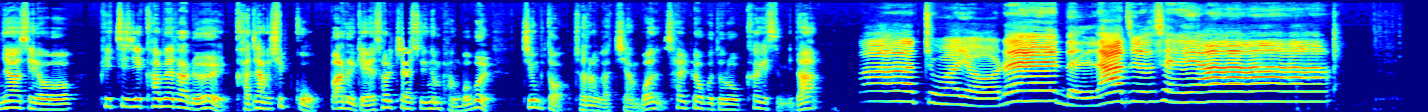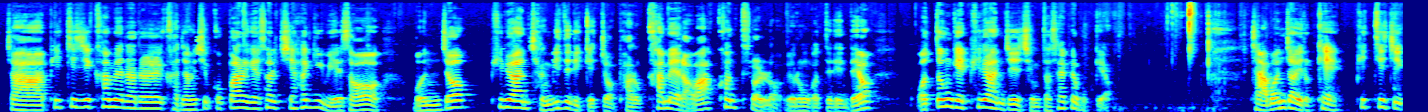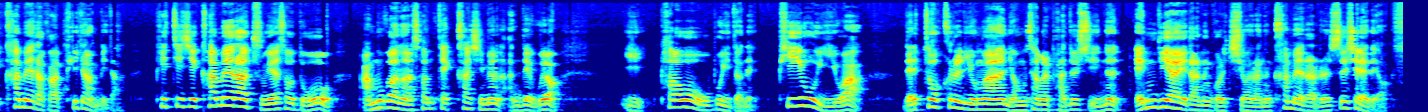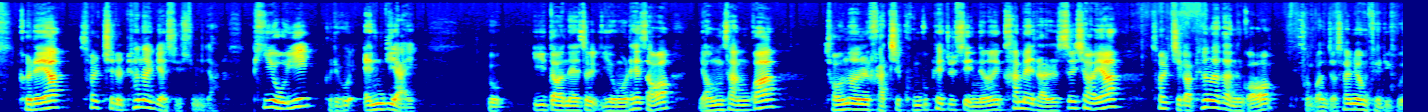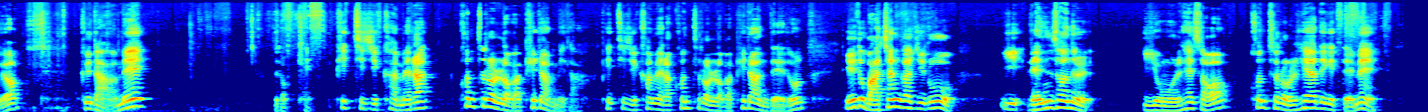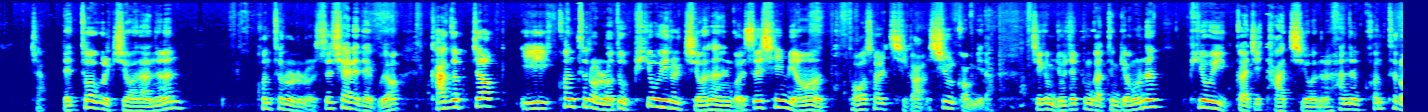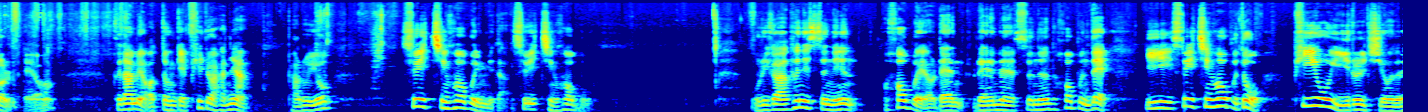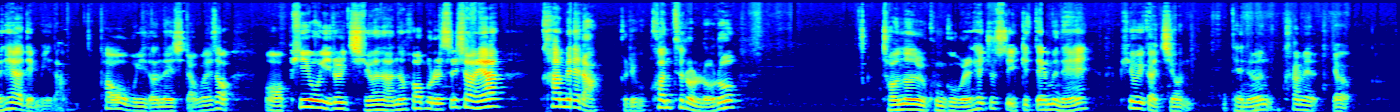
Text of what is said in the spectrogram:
안녕하세요. PTZ 카메라를 가장 쉽고 빠르게 설치할 수 있는 방법을 지금부터 저랑 같이 한번 살펴보도록 하겠습니다. 아, 좋아요를 눌러주세요. 자, PTZ 카메라를 가장 쉽고 빠르게 설치하기 위해서 먼저 필요한 장비들이 있겠죠. 바로 카메라와 컨트롤러 이런 것들인데요. 어떤 게 필요한지 지금부터 살펴볼게요. 자, 먼저 이렇게 PTZ 카메라가 필요합니다. PTZ 카메라 중에서도 아무거나 선택하시면 안 되고요. 이 파워 오브 이더넷 PoE와 네트워크를 이용한 영상을 받을 수 있는 NDI라는 걸 지원하는 카메라를 쓰셔야 돼요. 그래야 설치를 편하게 할 수 있습니다. PoE 그리고 NDI 요 이더넷을 이용을 해서 영상과 전원을 같이 공급해 줄 수 있는 카메라를 쓰셔야 설치가 편하다는 거 먼저 설명드리고요. 그 다음에 이렇게 PTZ 카메라 컨트롤러가 필요합니다. PTZ 카메라 컨트롤러가 필요한데도 얘도 마찬가지로 이 랜선을 이용을 해서 컨트롤을 해야 되기 때문에 자, 네트워크를 지원하는 컨트롤러를 쓰셔야 되고요. 가급적 이 컨트롤러도 PoE를 지원하는 걸 쓰시면 더 설치가 쉬울 겁니다. 지금 이 제품 같은 경우는 PoE까지 다 지원을 하는 컨트롤러예요. 그 다음에 어떤 게 필요하냐? 바로 요 스위칭 허브입니다. 스위칭 허브. 우리가 흔히 쓰는 허브예요. 랜, 랜에 쓰는 허브인데 이 스위칭 허브도 PoE를 지원을 해야 됩니다. 파워 오브 이더넷이라고 해서 어, PoE를 지원하는 허브를 쓰셔야 카메라 그리고 컨트롤러로 전원을 공급을 해줄 수 있기 때문에 PoE가 지원되는 카메라 어,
